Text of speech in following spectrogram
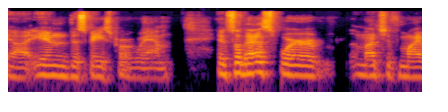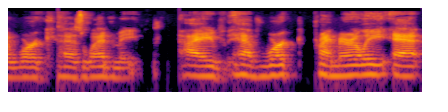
uh, in the space program. And so that's where much of my work has led me. I have worked primarily at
